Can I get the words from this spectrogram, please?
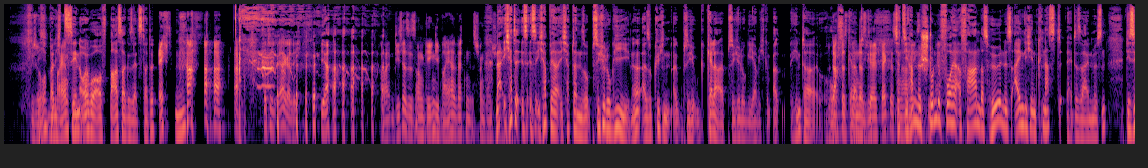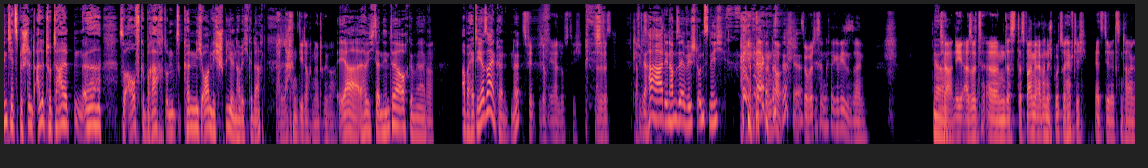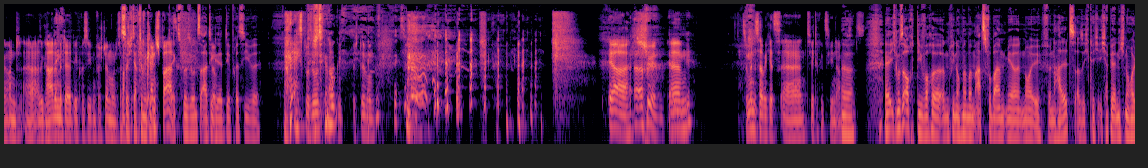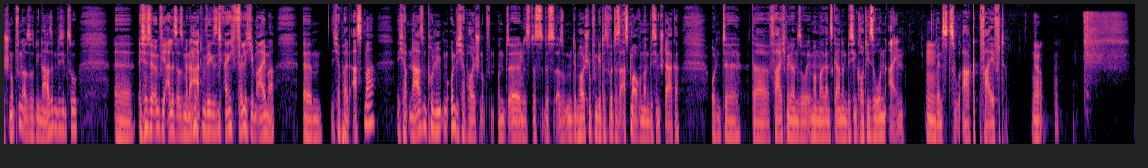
Wieso? Ich, weil Die ich Bayern 10 waren- Euro auf Barca gesetzt hatte. Echt? Mhm. natürlich ärgerlich. Ja. Aber in dieser Saison gegen die Bayern wetten ist schon ganz schön. Na, ich hatte, es, es, ich habe ja, ich habe dann so Psychologie, ne, also Küchen, äh, Psycho Kellerpsychologie habe ich, also hinter du dachtest, wenn das Geld weg ist, Ich dachte, die haben eine Stunde vorher erfahren, dass Höhen eigentlich im Knast hätte sein müssen. Die sind jetzt bestimmt alle total äh, so aufgebracht und können nicht ordentlich spielen, habe ich gedacht. Da lachen die doch nur drüber. Ja, habe ich dann hinterher auch gemerkt. Ja. Aber hätte ja sein können, ne? Das finden die doch eher lustig. Also das, ich glaube, Ich das Haha, den haben sie erwischt, uns nicht. ja, genau. So wird es ungefähr gewesen sein. Ja. Tja, nee, also ähm, das, das war mir einfach eine Spur zu heftig jetzt die letzten Tage und äh, also gerade mit der depressiven Verstimmung. Das Achso, macht ich dachte mit keinen Spaß. explosionsartige Depressive. Explosionsartige Bestimmung. ja, schön. Ähm, zumindest habe ich jetzt äh, Cetirizin abgesetzt. Äh, Ich muss auch die Woche irgendwie nochmal beim Arzt vorbei und mir neu für den Hals. Also ich kriege, ich habe ja nicht nur Heuschnupfen, also die Nase ein bisschen zu. Äh, es ist ja irgendwie alles, also meine Atemwege sind ja eigentlich völlig im Eimer. Ähm, ich habe halt Asthma, ich habe Nasenpolypen und ich habe Heuschnupfen. Und äh, das, das, das, also mit dem Heuschnupfen geht das, wird das Asthma auch immer ein bisschen stärker. Und äh, da fahre ich mir dann so immer mal ganz gerne ein bisschen Cortison ein, wenn es zu arg pfeift. Ja.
